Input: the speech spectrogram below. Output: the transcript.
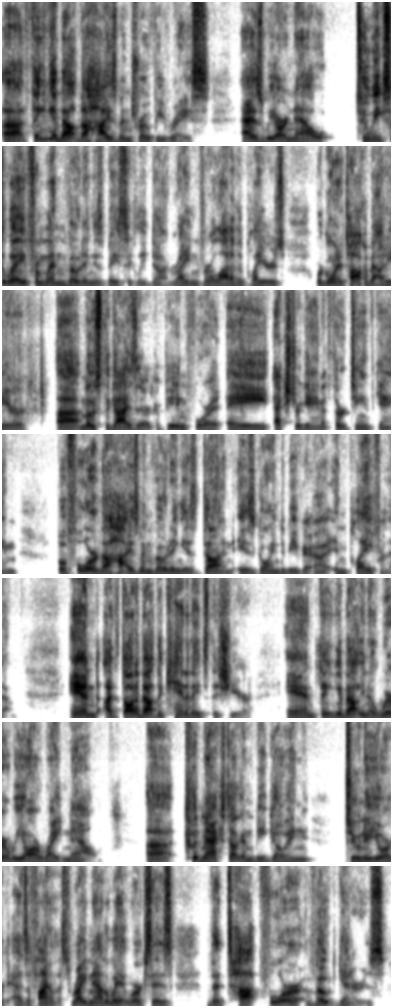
uh, thinking about the Heisman Trophy race, as we are now two weeks away from when voting is basically done, right? And for a lot of the players we're going to talk about here, uh, most of the guys that are competing for it, a extra game, a 13th game before the Heisman voting is done, is going to be uh, in play for them. And I've thought about the candidates this year and thinking about, you know, where we are right now. Uh, could Max Duggan be going to New York as a finalist? Right now, the way it works is the top four vote getters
